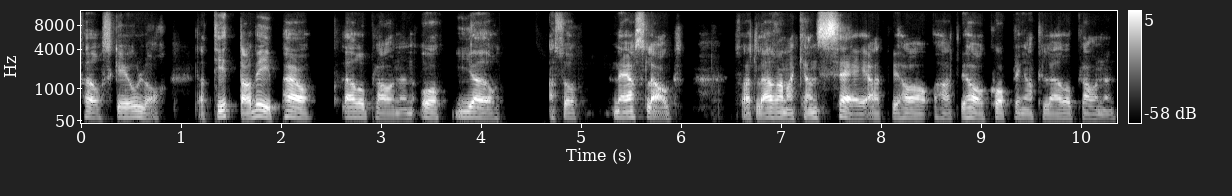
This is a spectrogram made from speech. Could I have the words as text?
för skolor, där tittar vi på läroplanen och gör alltså, nedslag så att lärarna kan se att vi, har, att vi har kopplingar till läroplanen.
